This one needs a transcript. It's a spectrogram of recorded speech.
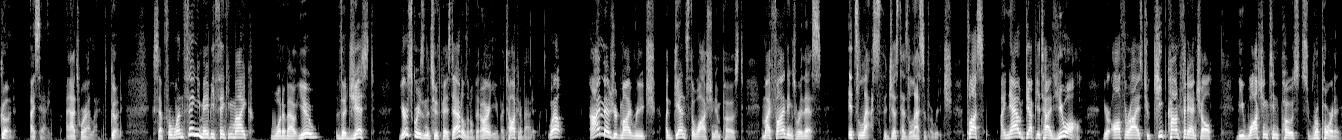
Good, I say. That's where I land. Good. Except for one thing you may be thinking, Mike. What about you? The gist. You're squeezing the toothpaste out a little bit, aren't you, by talking about it? Well, I measured my reach against the Washington Post, and my findings were this it's less. The gist has less of a reach. Plus, I now deputize you all you're authorized to keep confidential the Washington Post's reporting.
